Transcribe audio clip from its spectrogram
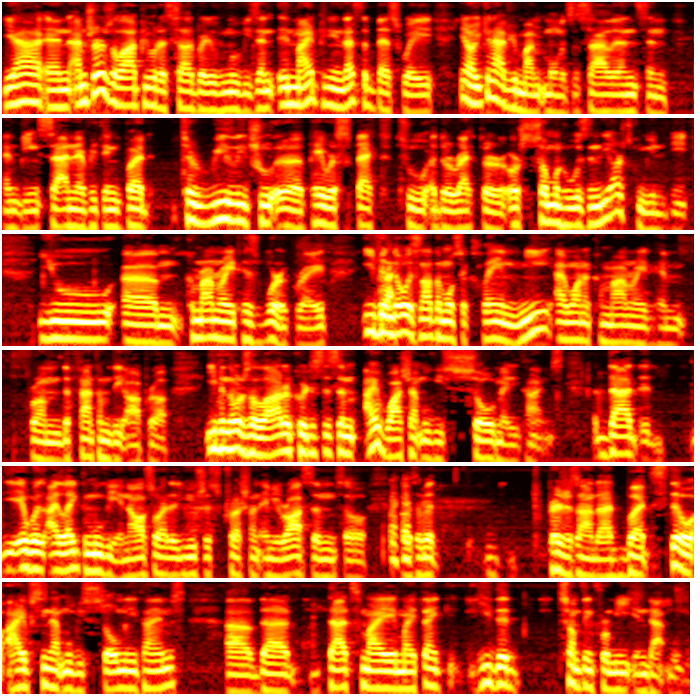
Yeah, and I'm sure there's a lot of people that celebrate with movies, and in my opinion, that's the best way. You know, you can have your moments of silence and and being sad and everything, but to really true uh, pay respect to a director or someone who was in the arts community, you um, commemorate his work, right? Even Right. though it's not the most acclaimed, me, I want to commemorate him from the Phantom of the Opera. Even though there's a lot of criticism, I watched that movie so many times that it was I liked the movie and also had a huge crush on Emmy Rossum, so I was a bit prejudiced on that. But still, I've seen that movie so many times uh, that that's my my thank. He did something for me in that movie.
